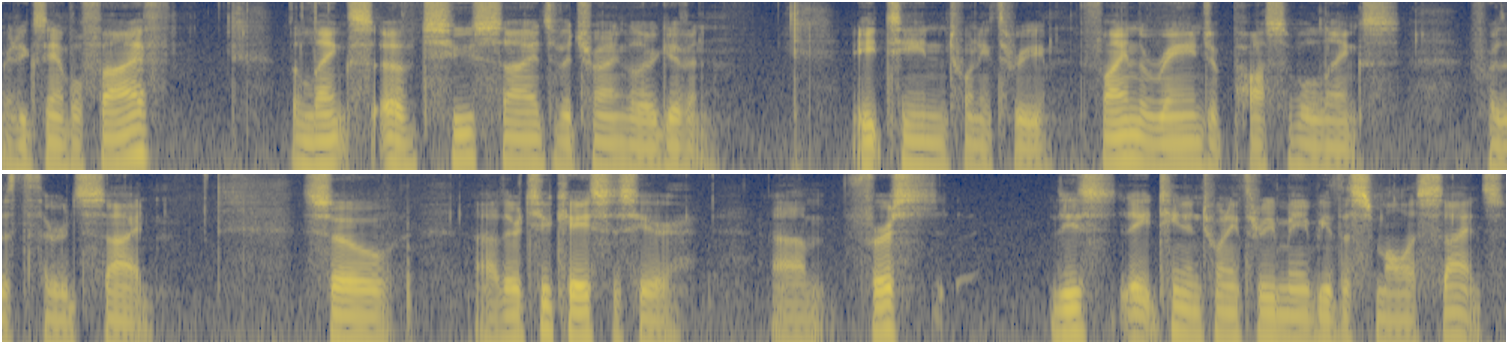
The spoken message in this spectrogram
Right, example 5. The lengths of two sides of a triangle are given. 1823. Find the range of possible lengths for the third side. So uh, there are two cases here. Um, first, these 18 and 23 may be the smallest sides.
